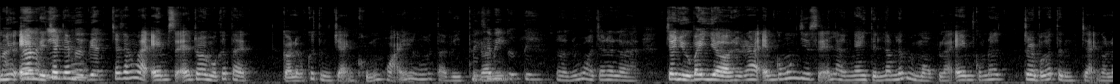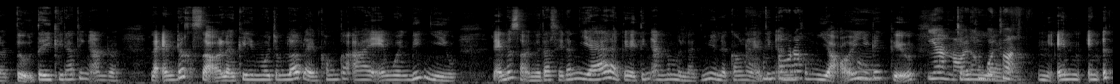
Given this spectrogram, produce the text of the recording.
mà như rất em thì chắc chắn người Việt. chắc chắn là em sẽ rơi một cái tài gọi là một cái tình trạng khủng hoảng luôn á tại vì thực mình ra sẽ bị tự ti. Ờ, đúng rồi cho nên là cho dù bây giờ thực ra em cũng muốn chia sẻ là ngay từ năm lớp 11 là em cũng đã rơi vào cái tình trạng gọi là tự ti khi nói tiếng Anh rồi. Là em rất sợ là khi em vô trong lớp là em không có ai em quen biết nhiều. Là em rất sợ người ta sẽ đánh giá là cái tiếng Anh của mình là giống như là con này Không tiếng Anh đâu. không giỏi như Ờ. cái kiểu ý là Cho nói nên không có là- chuẩn. ừ, em em ít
